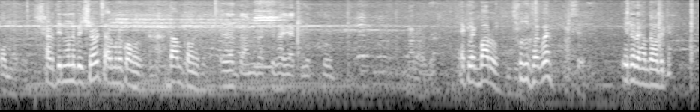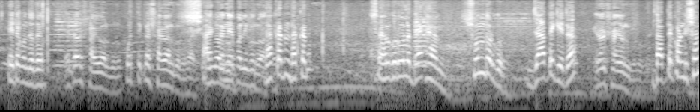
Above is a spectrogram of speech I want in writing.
কম হবে। সাড়ে তিন মনে বেশি হবে চার মনে কম হবে? হ্যাঁ। দাম কেমন হবে এটার দাম রাখছে ভাই এক লক্ষ বারো হাজার। এক লাখ বারো? সুযোগ থাকবে? এটা দেখান তো আমাদেরকে। এটা কোন জাতের এটাও সাইওয়াল গরু প্রত্যেকটা সাইওয়াল গরু ভাই। সাইহল নেপালি গরু ধাক্কা দেন ধাক্কা দেন। সাইহল গরুগুলো দেখাই আমি। সুন্দর গরু। যাতে কি এটা? এটাও সাইওয়াল গরু দাঁতের কন্ডিশন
